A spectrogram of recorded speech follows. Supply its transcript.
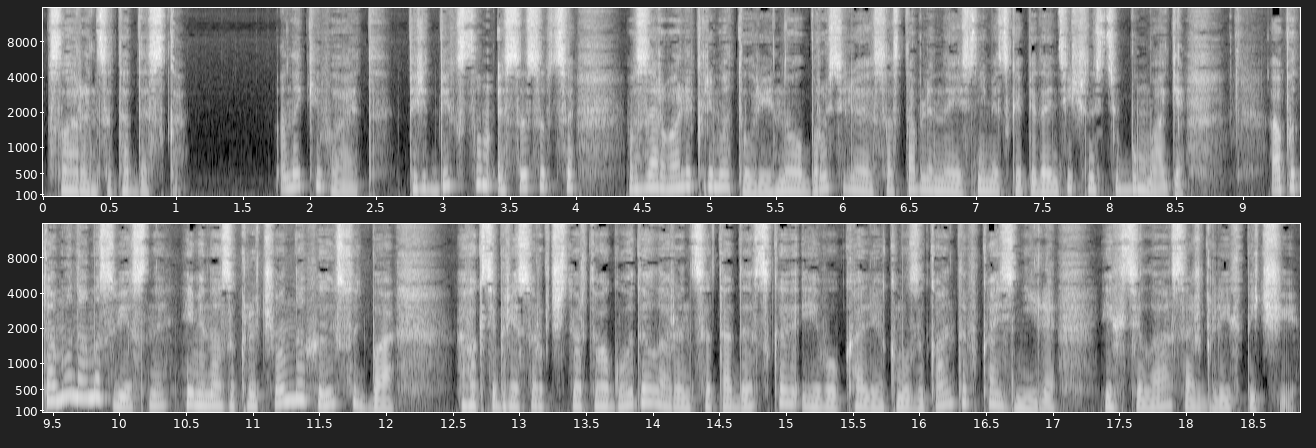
с Лоренцо Тадеско?» Она кивает. Перед бегством эсэсовцы взорвали крематорий, но бросили составленные с немецкой педантичностью бумаги. А потому нам известны имена заключенных и их судьба. В октябре 44 года Лоренцо Тадеско и его коллег-музыкантов казнили. Их тела сожгли в печи.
